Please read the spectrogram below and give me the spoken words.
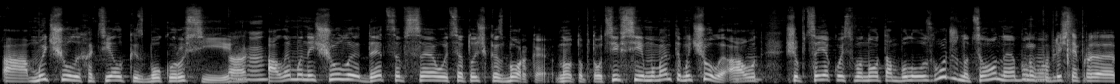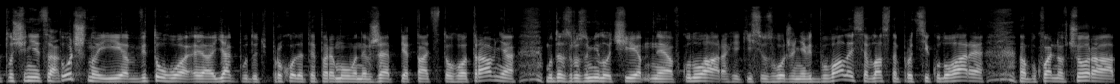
А ми чули хотілки з боку Росії, Так. але ми не чули, де це все оця точка зборки. Ну тобто, оці всі моменти ми чули. А от щоб це якось воно там було узгоджено, цього не було. Ну, в публічній площині це Так. точно. І від того, е, як будуть проходити перемовини вже 15 травня, буде зрозуміло, чи е, в кулуарах якісь узгодження відбувалися. Власне, про ці кулуари е, буквально вчора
